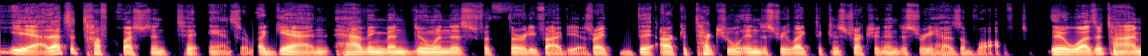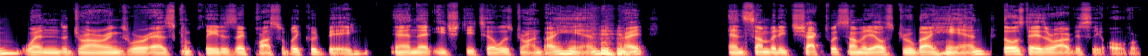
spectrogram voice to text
Yeah, that's a tough question to answer. Again, having been doing this for 35 years, right? The architectural industry, like the construction industry, has evolved. There was a time when the drawings were as complete as they possibly could be and that each detail was drawn by hand, right? And somebody checked what somebody else drew by hand. Those days are obviously over.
